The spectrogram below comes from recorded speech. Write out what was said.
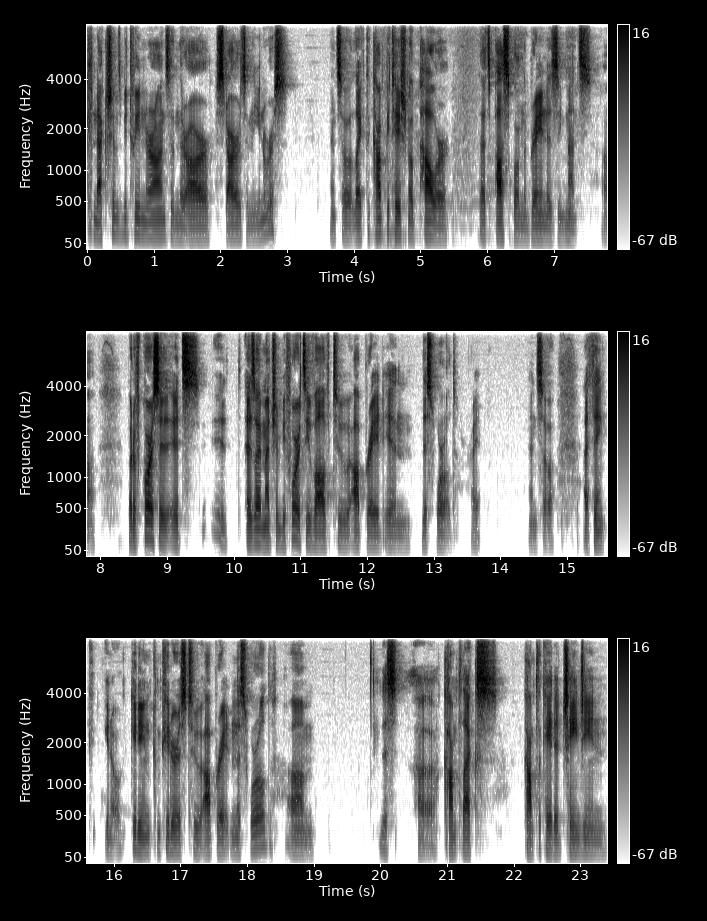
connections between neurons than there are stars in the universe. And so like the computational power that's possible in the brain is immense. Uh, but of course it, it's it, as i mentioned before it's evolved to operate in this world right? And so i think you know getting computers to operate in this world um, this uh, complex complicated changing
